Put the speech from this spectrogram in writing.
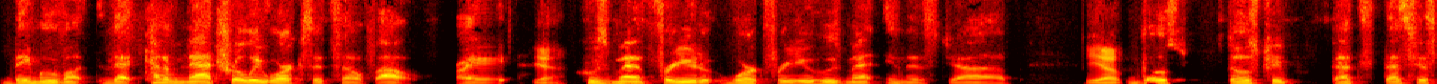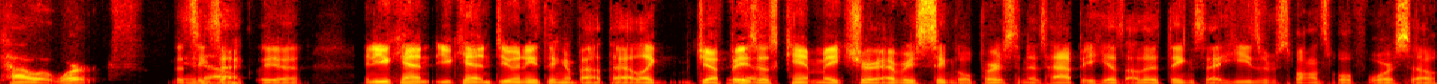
they move on that kind of naturally works itself out, right? Yeah. Who's meant for you to work for you, who's meant in this job. Yeah. Those those people that's that's just how it works. That's exactly know? it and you can't you can't do anything about that like jeff bezos yeah. can't make sure every single person is happy he has other things that he's responsible for so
